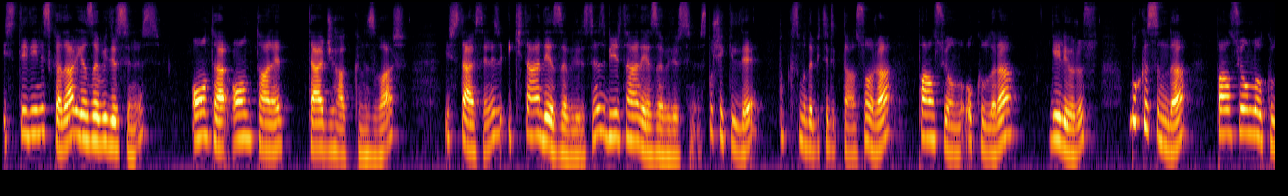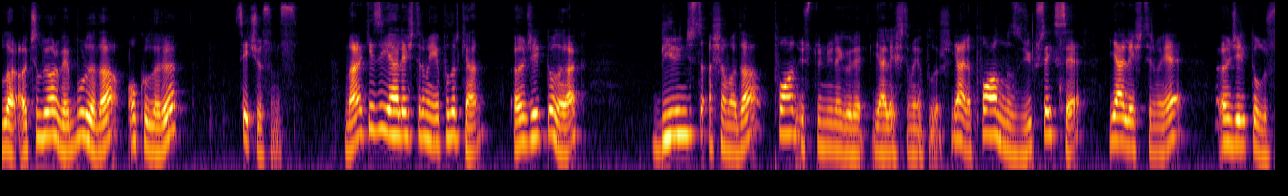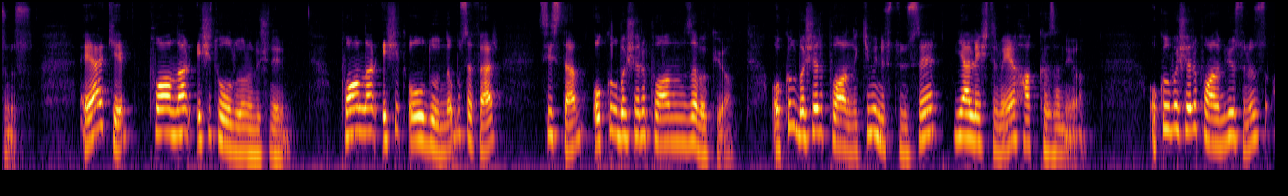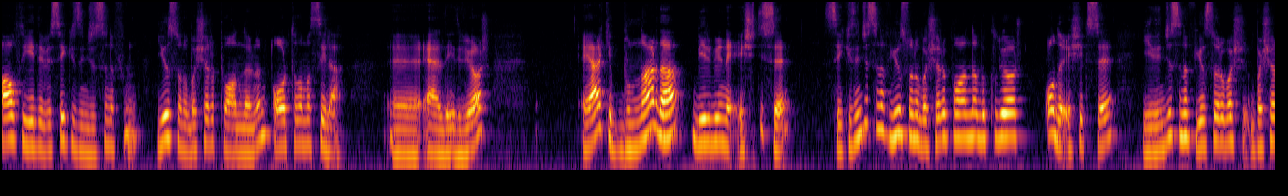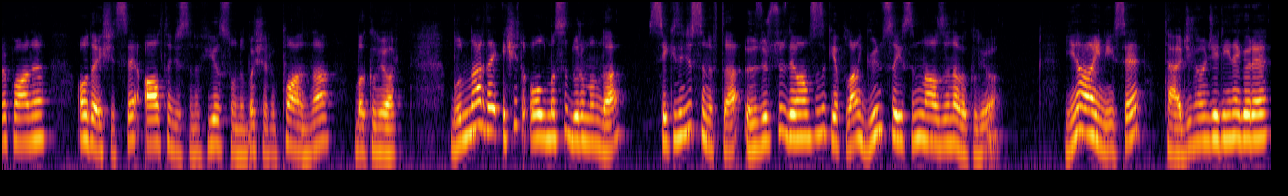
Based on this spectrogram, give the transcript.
istediğiniz kadar yazabilirsiniz. 10, ter- 10 tane tercih hakkınız var. İsterseniz 2 tane de yazabilirsiniz, 1 tane de yazabilirsiniz. Bu şekilde bu kısmı da bitirdikten sonra pansiyonlu okullara geliyoruz. Bu kısımda pansiyonlu okullar açılıyor ve burada da okulları seçiyorsunuz. Merkezi yerleştirme yapılırken öncelikli olarak birincisi aşamada puan üstünlüğüne göre yerleştirme yapılır. Yani puanınız yüksekse yerleştirmeye öncelikli olursunuz. Eğer ki puanlar eşit olduğunu düşünelim. Puanlar eşit olduğunda bu sefer sistem okul başarı puanınıza bakıyor. Okul başarı puanı kimin üstünse yerleştirmeye hak kazanıyor. Okul başarı puanı biliyorsunuz 6, 7 ve 8. sınıfın yıl sonu başarı puanlarının ortalamasıyla e, elde ediliyor. Eğer ki bunlar da birbirine eşit ise 8. sınıf yıl sonu başarı puanına bakılıyor. O da eşitse 7. sınıf yıl sonu baş- başarı puanı, o da eşitse 6. sınıf yıl sonu başarı puanına bakılıyor. Bunlar da eşit olması durumunda 8. sınıfta özürsüz devamsızlık yapılan gün sayısının azlığına bakılıyor. Yine aynı ise tercih önceliğine göre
